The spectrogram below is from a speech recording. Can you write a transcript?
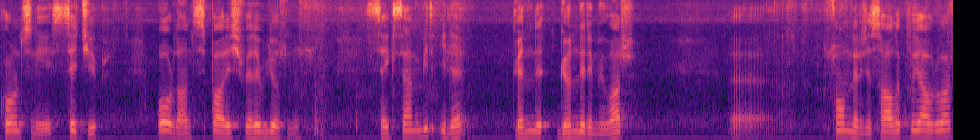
kornsineyi seçip oradan sipariş verebiliyorsunuz. 81 ile gönder- gönderimi var. Ee, son derece sağlıklı yavru var.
